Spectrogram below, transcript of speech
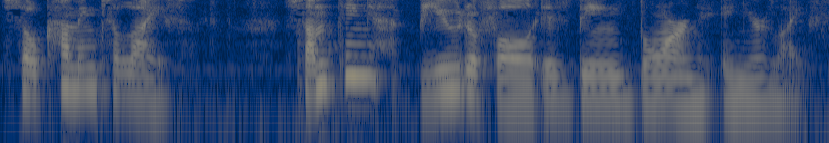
So coming to life, something beautiful is being born in your life.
